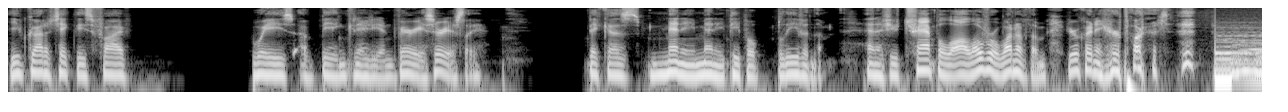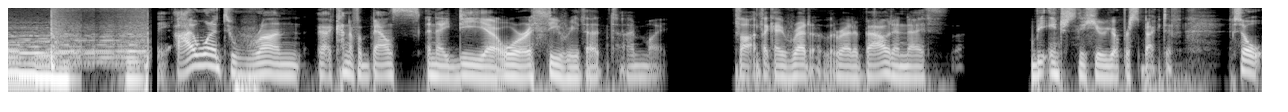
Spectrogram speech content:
you've got to take these five ways of being Canadian very seriously, because many many people believe in them, and if you trample all over one of them, you're going to hear about it. I wanted to run uh, kind of a bounce an idea or a theory that I might thought like I read read about, and I th- be interested to hear your perspective. So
